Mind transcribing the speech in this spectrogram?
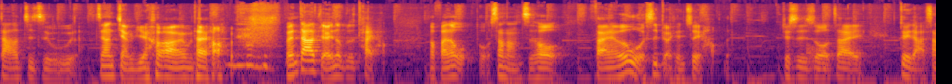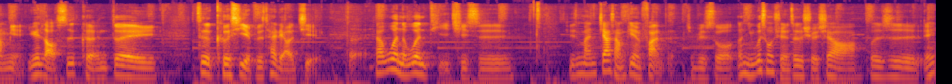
大家都支支吾吾的，这样讲别人话好像不太好。反正大家表现都不是太好，然后反正我我上场之后，反而我是表现最好的，就是说在对答上面，因为老师可能对这个科系也不是太了解，对，他问的问题其实其实蛮家常便饭的，就比如说，那、呃、你为什么选这个学校啊？或者是哎，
